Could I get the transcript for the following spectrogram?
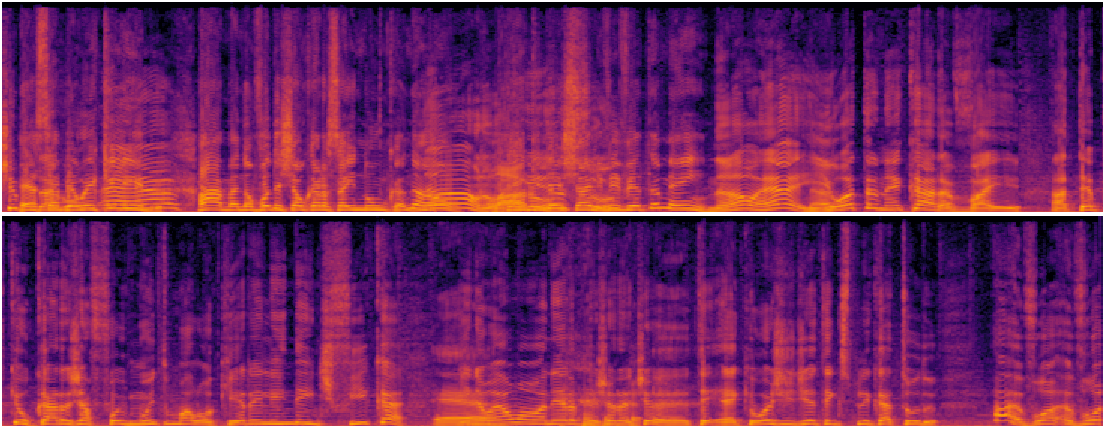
Tipo, é saber da- o equilíbrio. é. Ah, mas não vou deixar o cara sair nunca. Não, Não, não tem é que deixar isso. ele viver também. Não, é. E outra, né, cara, vai. Até porque o cara já foi muito maloqueiro, ele identifica. É. E não é uma maneira pejorativa. é, é que hoje em dia tem que explicar tudo. Ah, eu vou, eu vou,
